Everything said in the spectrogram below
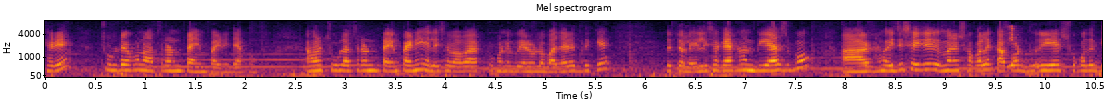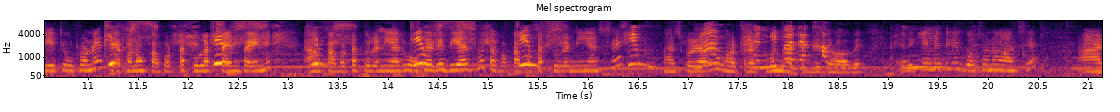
ছেড়ে চুলটা এখন আচড়ানোর টাইম পাইনি দেখো। এখন চুল আচড়ানোর টাইম পাইনি এলিশা বাবা একটুখানি বেরোলো বাজারের দিকে। তো চলো এলিশাকে এখন দিয়ে আসব। আর ওই যে সেই যে মানে সকালে কাপড় ধুয়ে শুকোতে দিয়েছি উঠোনে তো এখনও কাপড়টা তোলার টাইম পাইনি। এখন কাপড়টা তুলে নিয়ে আসব। ওকে আগে দিয়ে আসব তারপর কাপড়টা তুলে নিয়ে আসে ভাজ করে রাখব। ঘরটা একটুখানি দিতে হবে। এদিকে এমনি থেকে গোছানো আছে। আর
